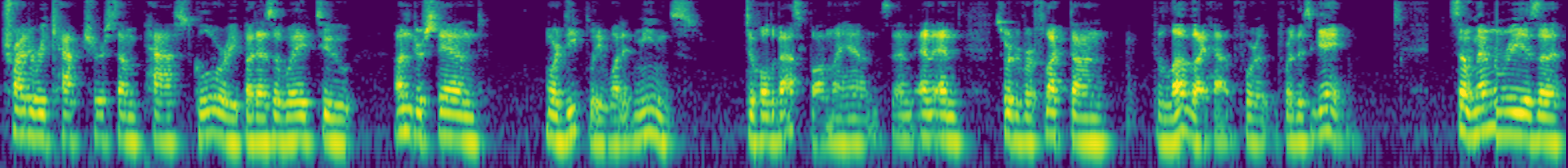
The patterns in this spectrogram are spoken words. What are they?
try to recapture some past glory, but as a way to understand more deeply what it means to hold a basketball in my hands and, and, and sort of reflect on the love I have for, for this game. So memory is a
